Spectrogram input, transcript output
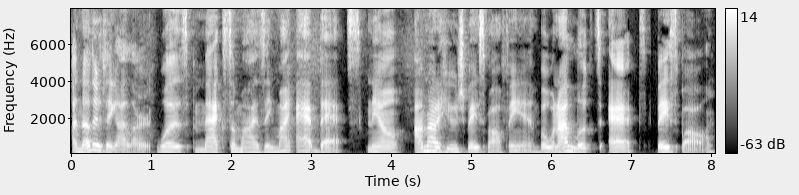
Another thing I learned was maximizing my at bats. Now, I'm not a huge baseball fan, but when I looked at baseball,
